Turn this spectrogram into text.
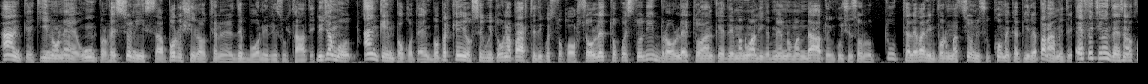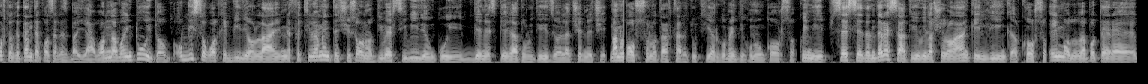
anche chi non è un professionista può riuscire a ottenere dei buoni risultati. Diciamo anche in poco tempo, perché io ho seguito una parte di questo corso, ho letto questo libro, ho letto anche dei manuali che mi hanno mandato in cui ci sono tutte le varie informazioni su come capire parametri e effettivamente mi sono accorto che tante cose le sbagliavo. Andavo a intuito, ho visto qualche video online, effettivamente ci sono diversi video in cui viene spiegato l'utilizzo della CNC, ma non possono trattare tutti gli argomenti come un corso. Quindi se siete interessati io vi lascerò anche il link al corso in modo da poter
